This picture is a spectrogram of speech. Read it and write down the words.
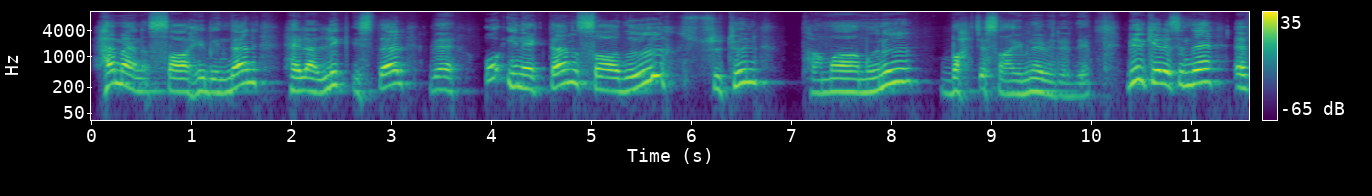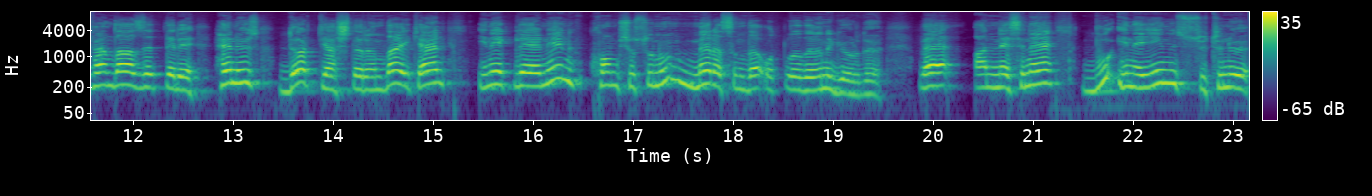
hemen sahibinden helallik ister ve o inekten sağdığı sütün tamamını bahçe sahibine verirdi. Bir keresinde Efendi Hazretleri henüz 4 yaşlarındayken ineklerinin komşusunun merasında otladığını gördü ve annesine bu ineğin sütünü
